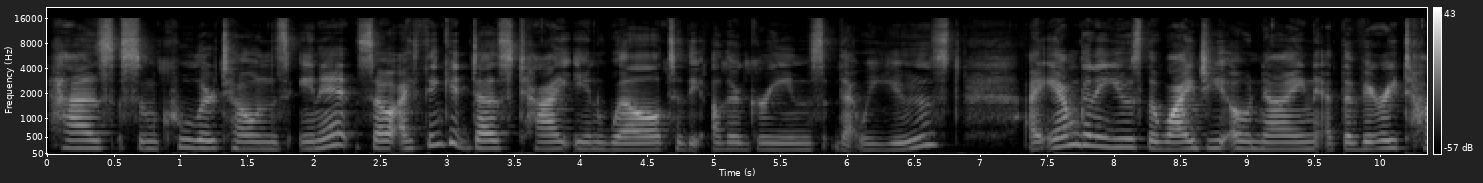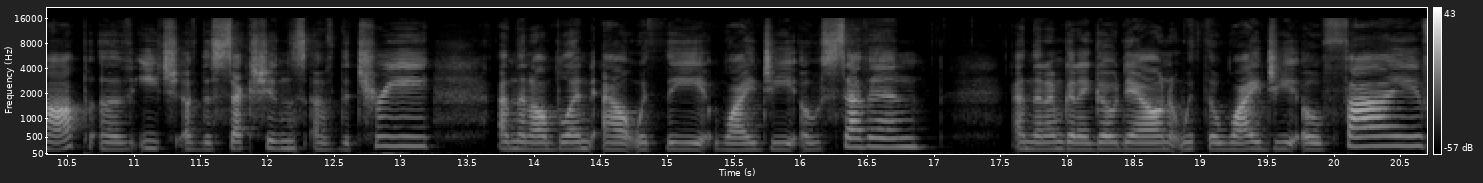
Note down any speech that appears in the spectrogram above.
has some cooler tones in it, so I think it does tie in well to the other greens that we used. I am going to use the YG09 at the very top of each of the sections of the tree and then I'll blend out with the YG07 and then I'm going to go down with the YG05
